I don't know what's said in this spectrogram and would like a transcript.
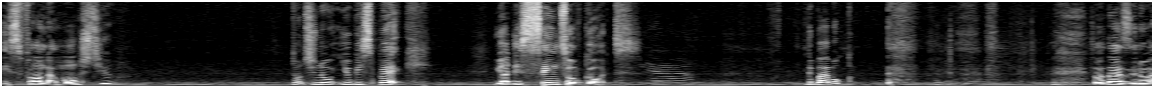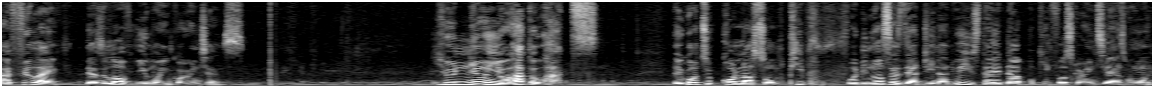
it's found amongst you? Don't you know you be speck? You are the saints of God. The Bible. Sometimes, you know, I feel like there's a lot of humor in Corinthians. You knew in your heart of hearts you're going to call out some people for the nonsense they are doing. And the way you started that book in 1 Corinthians 1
